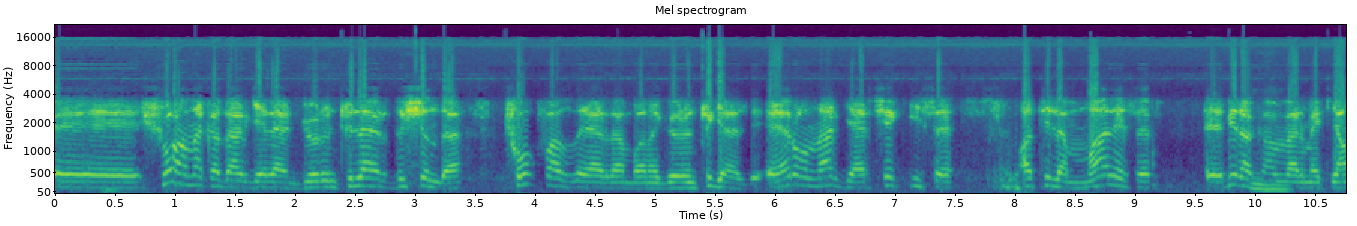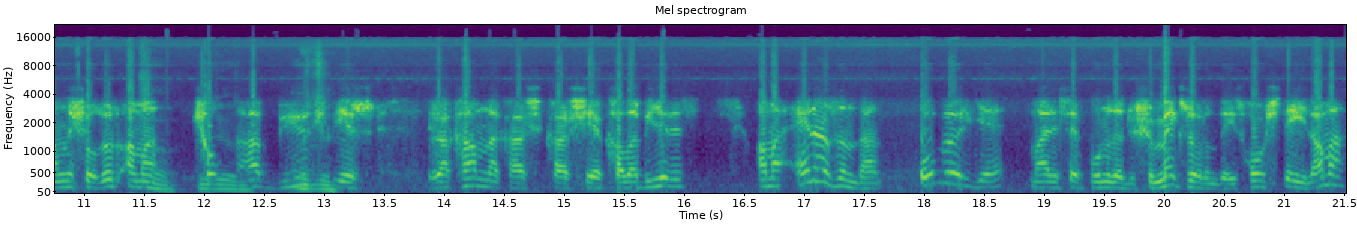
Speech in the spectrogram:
e, şu ana kadar gelen görüntüler dışında çok fazla yerden bana görüntü geldi. Eğer onlar gerçek ise Atilla maalesef e, bir rakam vermek yanlış olur ama çok daha büyük bir rakamla karşı karşıya kalabiliriz. Ama en azından o bölge maalesef bunu da düşünmek zorundayız. Hoş değil ama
